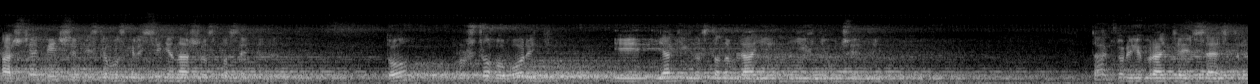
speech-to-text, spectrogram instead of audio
а ще більше після Воскресіння нашого Спасителя. То, про що говорить і як їх настановляє їхній учитель. Так, дорогі браття і сестри,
